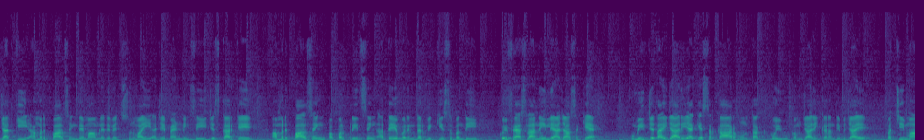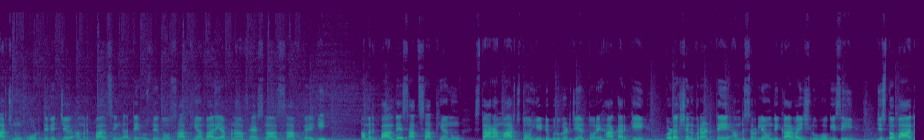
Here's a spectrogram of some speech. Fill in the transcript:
ਜਦਕਿ ਅੰਮ੍ਰਿਤਪਾਲ ਸਿੰਘ ਦੇ ਮਾਮਲੇ ਦੇ ਵਿੱਚ ਸੁਣਵਾਈ ਅਜੇ ਪੈਂਡਿੰਗ ਸੀ, ਜਿਸ ਕਰਕੇ ਅੰਮ੍ਰਿਤਪਾਲ ਸਿੰਘ, ਪਪਲਪ੍ਰੀਤ ਸਿੰਘ ਅਤੇ ਵਰਿੰਦਰ ਵਿੱਕੀ ਸੰਬੰਧੀ ਕੋਈ ਫੈਸਲਾ ਨਹੀਂ ਲਿਆ ਜਾ ਸਕਿਆ ਹੈ। ਉਮੀਦ ਜਤਾਈ ਜਾ ਰਹੀ ਹੈ ਕਿ ਸਰਕਾਰ ਹੁਣ ਤੱਕ ਕੋਈ ਹੁਕਮ ਜਾਰੀ ਕਰਨ ਦੀ ਬਜਾਏ 25 ਮਾਰਚ ਨੂੰ ਕੋਰਟ ਦੇ ਵਿੱਚ ਅੰਮ੍ਰਿਤਪਾਲ ਸਿੰਘ ਅਤੇ ਉਸਦੇ ਦੋ ਸਾਥੀਆਂ ਬਾਰੇ ਆਪਣਾ ਫੈਸਲਾ ਸਾਫ਼ ਕਰੇਗੀ ਅੰਮ੍ਰਿਤਪਾਲ ਦੇ 7 ਸਾਥੀਆਂ ਨੂੰ 17 ਮਾਰਚ ਤੋਂ ਹੀ ਡਿਬਰੂਗੜ੍ਹ ਜੇਲ੍ਹ ਤੋਂ ਰਿਹਾ ਕਰਕੇ ਪ੍ਰੋਡਕਸ਼ਨ ਵਾਰੰਟ ਤੇ ਅੰਮ੍ਰਿਤਸਰ ਲਿਆਉਣ ਦੀ ਕਾਰਵਾਈ ਸ਼ੁਰੂ ਹੋ ਗਈ ਸੀ, ਜਿਸ ਤੋਂ ਬਾਅਦ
